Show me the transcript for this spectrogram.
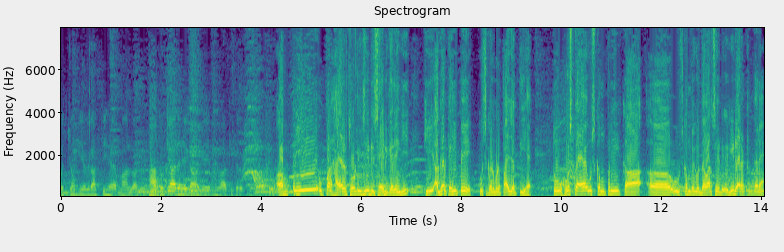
बच्चों की अगर आती है मान लो हाँ। तो क्या रहेगा आगे विभाग की तरफ़ से? अब ये ऊपर हायर अथॉरिटीज ही डिसाइड करेंगी कि अगर कहीं पे कुछ गड़बड़ पाई जाती है तो हो सकता है उस कंपनी का अ, उस कंपनी को दोबारा से रीडायरेक्ट करें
